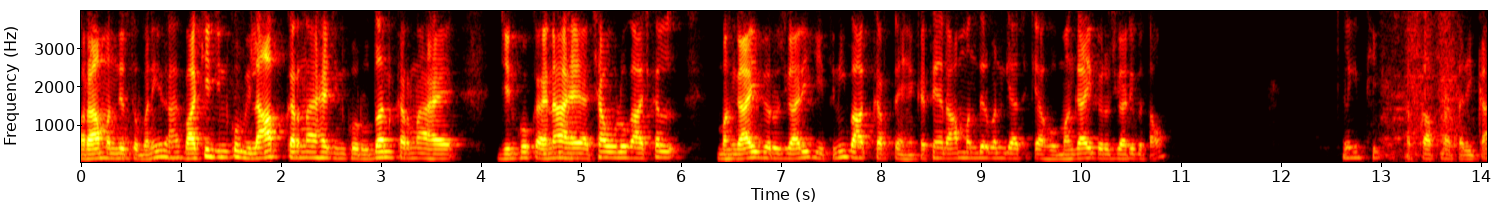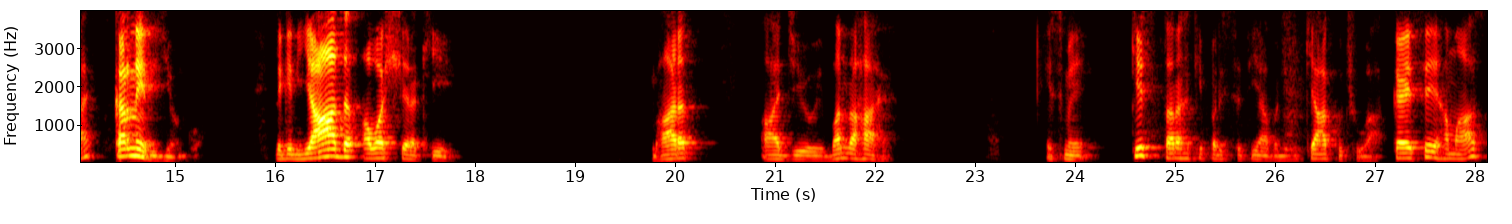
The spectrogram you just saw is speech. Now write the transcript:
और राम मंदिर तो बन ही रहा है। बाकी जिनको विलाप करना है, जिनको रुदन करना है, जिनको कहना है अच्छा वो लोग आजकल महँगाई, बेरोजगारी की इतनी बात करते हैं, कहते हैं, राम मंदिर बन गया तो क्या हो? महँगाई, बेरोजगारी बताओ। लेकिन ठीक है, सबका अपना तरीका है। करने दीजिए उनको। लेकिन याद अवश्य रखिए, भारत आज बन रहा है। इसमें किस तरह की परिस्थितियाँ बनी, क्या कुछ हुआ, कैसे हम आज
